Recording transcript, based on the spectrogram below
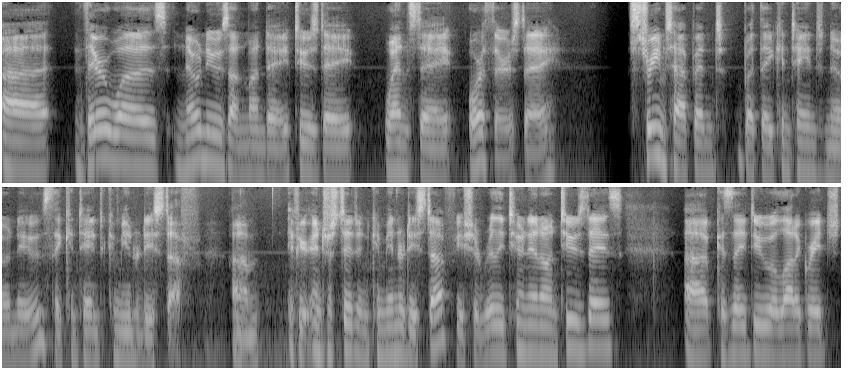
uh, there was no news on Monday, Tuesday, Wednesday, or Thursday. Streams happened, but they contained no news. They contained community stuff. Um, if you're interested in community stuff, you should really tune in on Tuesdays because they do a lot of great sh-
